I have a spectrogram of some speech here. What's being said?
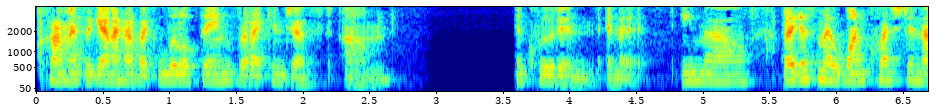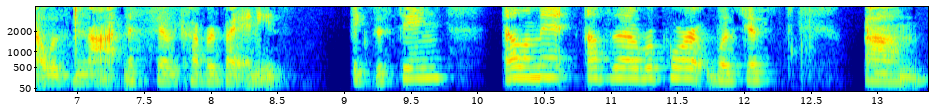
comments. Again, I have like little things that I can just um, include in, in an email. But I guess my one question that was not necessarily covered by any existing element of the report was just um,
